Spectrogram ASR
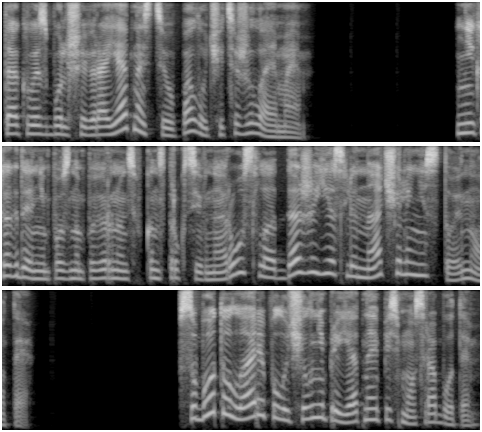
Так вы с большей вероятностью получите желаемое. Никогда не поздно повернуть в конструктивное русло, даже если начали не с той ноты. В субботу Ларри получил неприятное письмо с работы.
